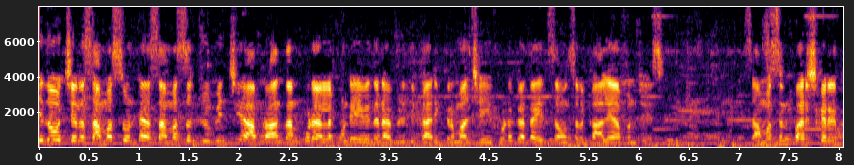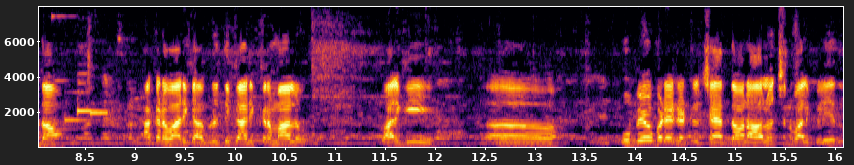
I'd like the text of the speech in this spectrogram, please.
ఏదో చిన్న సమస్య ఉంటే ఆ సమస్యను చూపించి ఆ ప్రాంతానికి కూడా వెళ్ళకుండా ఏ విధంగా అభివృద్ధి కార్యక్రమాలు చేయకుండా గత ఐదు సంవత్సరాలు కాలయాపన చేసింది. సమస్యను పరిష్కరిద్దాం. అక్కడ వారికి అభివృద్ధి కార్యక్రమాలు వారికి ఉపయోగపడేటట్లు చేద్దామన్న ఆలోచన వాళ్ళకి లేదు.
